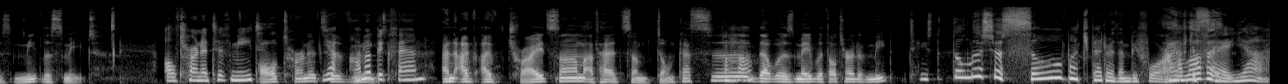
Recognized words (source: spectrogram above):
is meatless meat, Alternative meat. alternative. Yeah, I'm a big fan. And I've I've tried some. I've had some donkasu Uh-huh. that was made with alternative meat. Tasted delicious. So much better than before. I, I have love to say, it. yeah.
